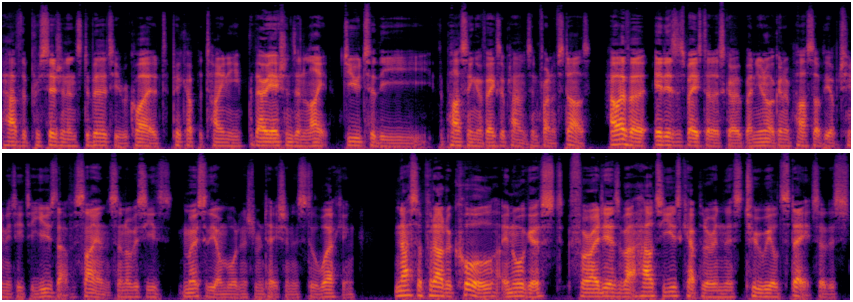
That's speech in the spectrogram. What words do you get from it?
have the precision and stability required to pick up the tiny variations in light due to the, the passing of exoplanets in front of stars. However, it is a space telescope, and you're not going to pass up the opportunity to use that for science, and obviously most of the onboard instrumentation is still working. NASA put out a call in August for ideas about how to use Kepler in this two-wheeled state, so this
